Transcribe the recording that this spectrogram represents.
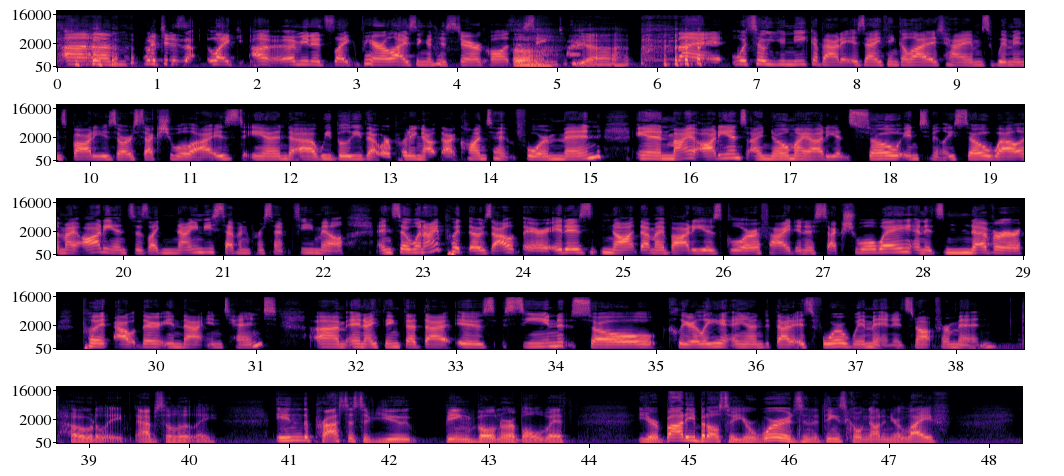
um, which is like, uh, I mean, it's like paralyzing and hysterical at the same time. Yeah. but what's so unique about it is that I think a lot of times women's bodies are sexualized and uh, we believe that we're putting out that content for men. And my audience, I know my audience so intimately, so well, and my audience is like 97% female. And so when I put those out there, it is not that my body is glorified in a sexual way, and it's never put out there in that intent. Um, and I think that that is seen so clearly, and that it's for women, it's not for men. Totally. Absolutely in the process of you being vulnerable with your body, but also your words and the things going on in your life,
